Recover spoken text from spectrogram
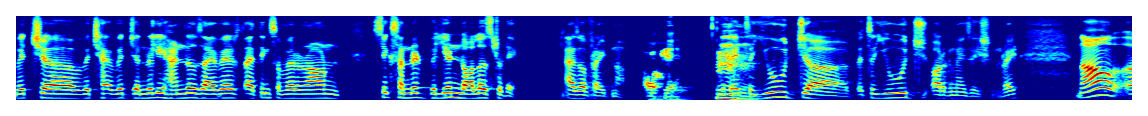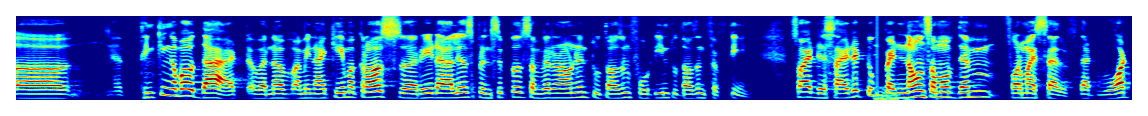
which uh, which which generally handles I I think somewhere around six hundred billion dollars today, as of right now. Okay. Okay, it's a Hmm. huge uh, it's a huge organization, right? Now, uh, thinking about that, when I, I mean, I came across uh, Ray Dalio's principles somewhere around in 2014, 2015. So I decided to pen Hmm. down some of them for myself. That what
